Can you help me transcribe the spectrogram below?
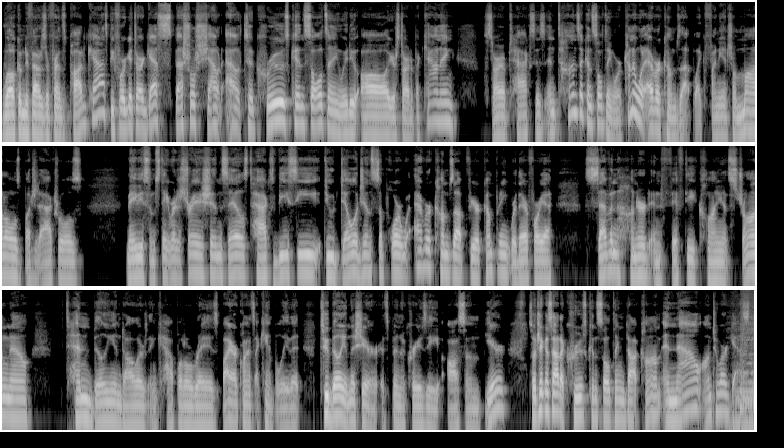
Welcome to Founders and Friends podcast. Before we get to our guests, special shout out to Kruze Consulting. We do all your startup accounting, startup taxes, and tons of consulting work, kind of whatever comes up, like financial models, budget actuals, maybe some state registration, sales tax, VC, due diligence support, whatever comes up for your company, we're there for you. 750 clients strong now. $10 billion in capital raised by our clients. I can't believe it. 2 billion this year. It's been a crazy, awesome year. So check us out at kruzeconsulting.com. And now onto our guest.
